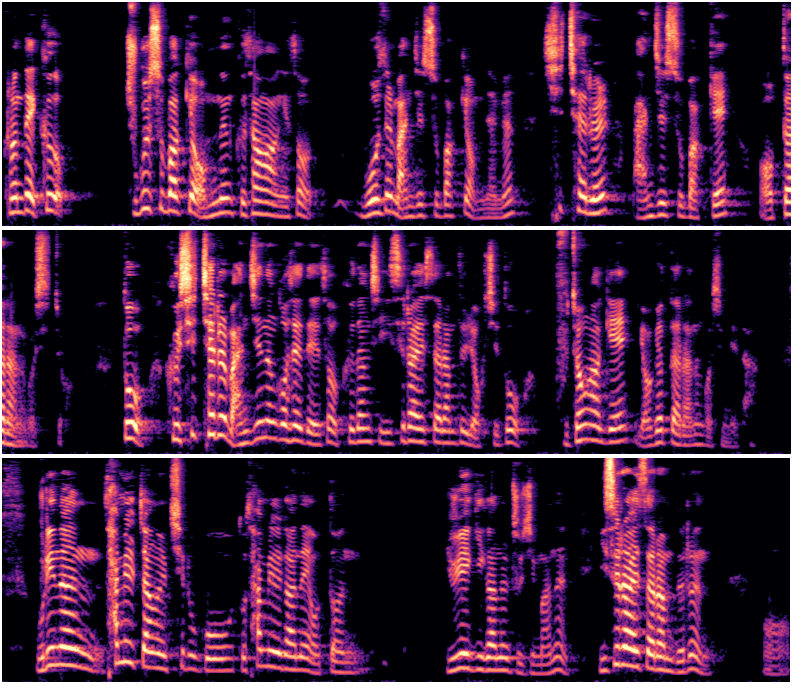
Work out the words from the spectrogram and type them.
그런데 그 죽을 수밖에 없는 그 상황에서 무엇을 만질 수밖에 없냐면 시체를 만질 수밖에 없다라는 것이죠. 또 그 시체를 만지는 것에 대해서 그 당시 이스라엘 사람들 역시도 부정하게 여겼다라는 것입니다. 우리는 3일장을 치르고 또 3일간의 어떤 유예 기간을 두지만은 이스라엘 사람들은 어,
